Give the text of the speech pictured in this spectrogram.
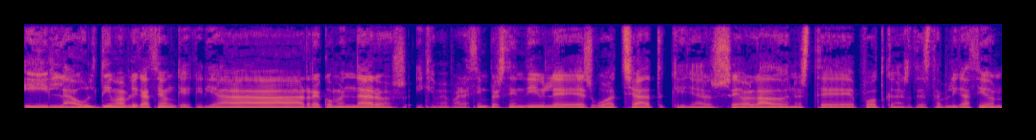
Y la última aplicación que quería recomendaros y que me parece imprescindible es WhatsApp, que ya os he hablado en este podcast de esta aplicación,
